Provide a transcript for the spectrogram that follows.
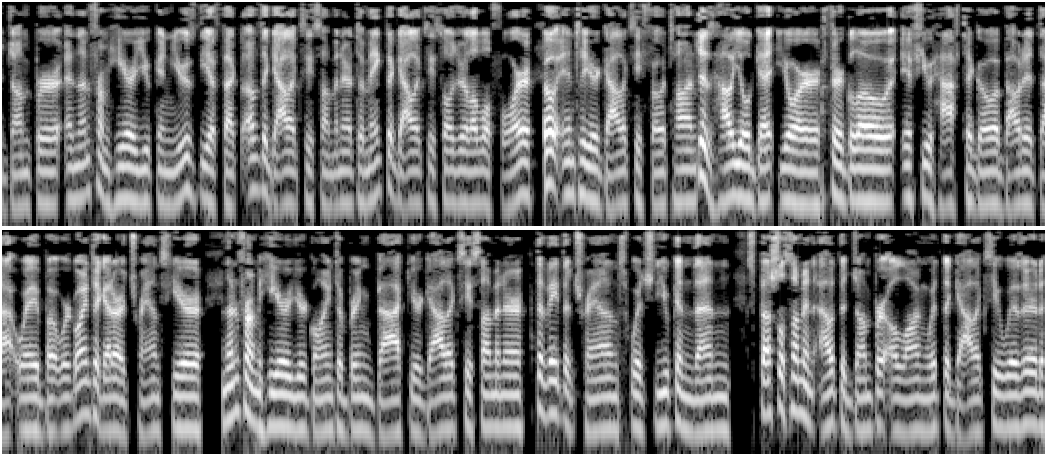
jumper, and then from here you can use the effect of the Galaxy Summoner to make the Galaxy Soldier level 4, go into your Galaxy Photon, which is how you'll get your Afterglow if you have to go about it that way, but we're going to get our Trance here, and then from here you're going to bring back your Galaxy Summoner, activate the Trance, which you can then special summon out the jumper along with the Galaxy Wizard,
